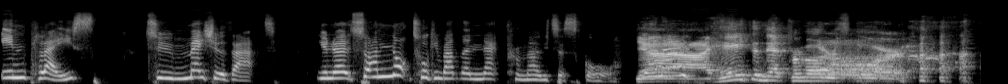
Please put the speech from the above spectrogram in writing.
in place to measure that you know so i'm not talking about the net promoter score yeah you know? i hate the net promoter score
